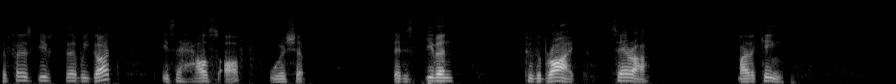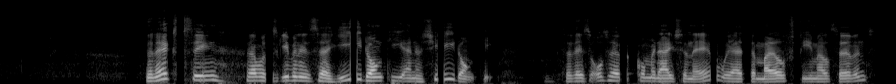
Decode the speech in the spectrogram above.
the first gift that we got is a house of worship that is given to the bride, Sarah, by the king. The next thing that was given is a he donkey and a she donkey. So there's also a combination there. We had the male female servants.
